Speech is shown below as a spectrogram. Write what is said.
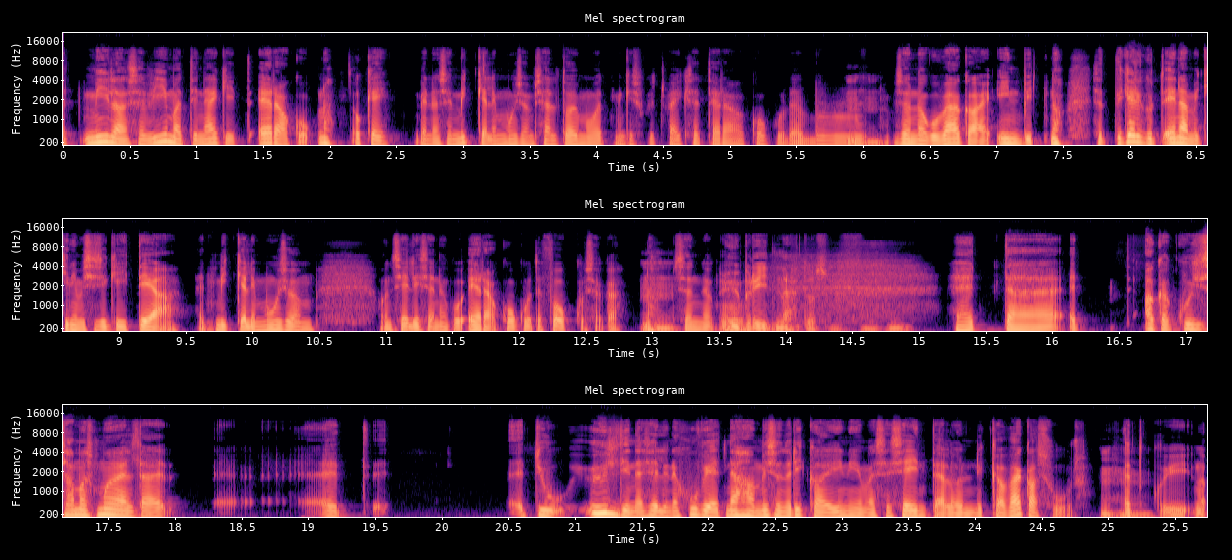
et millal sa viimati nägid erakogu, noh, okei okay,, meil on see Mikkeli muuseum, seal toimuvad mingisugused väiksed erakogude mm, Mhm. -hmm. see on nagu väga inbit-, noh, tegelikult enamik inimesi isegi ei tea, et Mikkeli muuseum on sellise nagu erakogude fookusega, noh, see on nagu. hübriidnähtus mm. -hmm. et, et aga kui samas mõelda, et, et ju üldine selline huvi, et näha, mis on rikka inimese seintel, on ikka väga suur mm, Mhm. -hmm. et kui no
